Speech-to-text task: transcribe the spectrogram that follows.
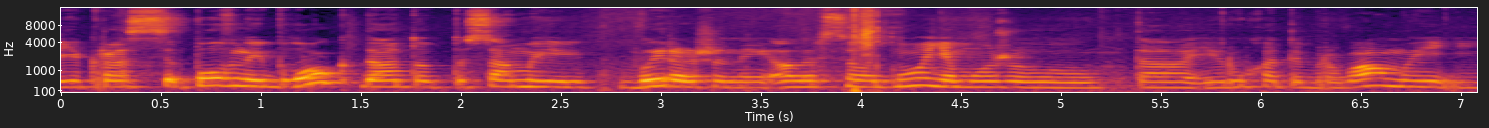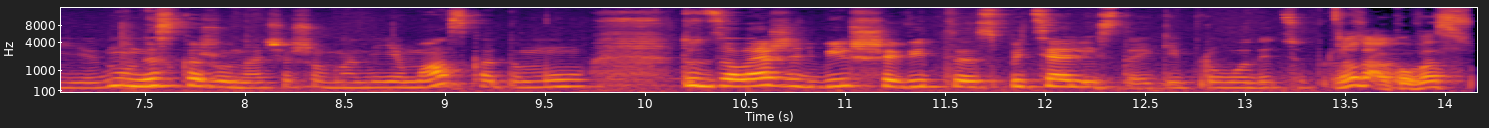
Якраз повний блок, да, тобто самий виражений, але все одно я можу та, і рухати бровами, і ну не скажу, наче що в мене є маска, тому тут залежить більше від спеціаліста, який проводить цю Ну так, у вас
